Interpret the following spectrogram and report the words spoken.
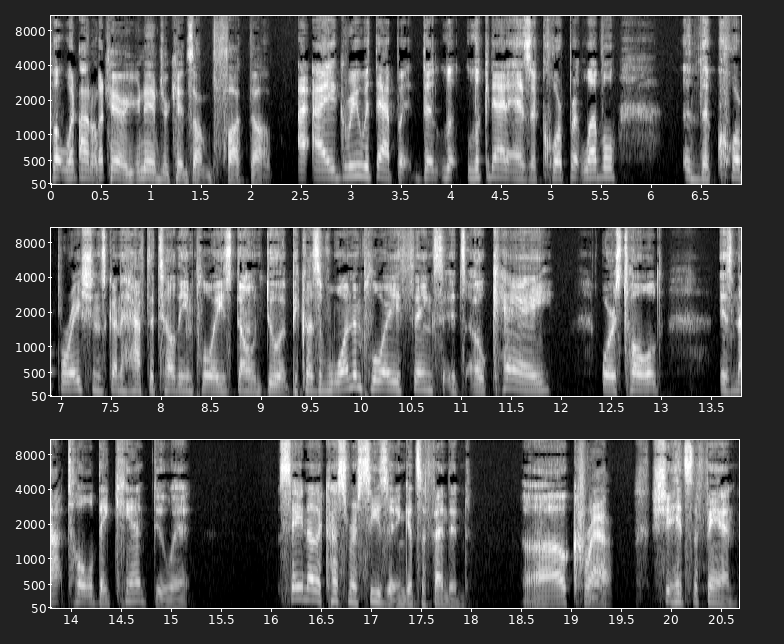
But what I don't what, care. You named your kid something fucked up. I, I agree with that, but the, look, looking at it as a corporate level, the corporation's going to have to tell the employees don't do it because if one employee thinks it's okay or is told is not told they can't do it, say another customer sees it and gets offended. Oh crap! Yeah. Shit hits the fan.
